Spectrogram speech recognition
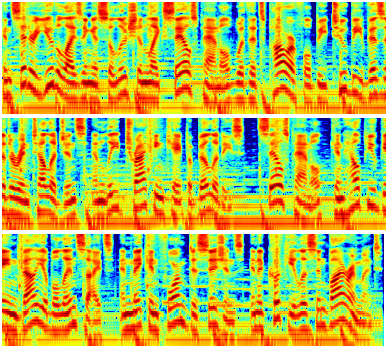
consider utilizing a solution like Salespanel with its powerful B2B visitor intelligence and lead tracking capabilities. Salespanel can help you gain valuable insights and make informed decisions in a cookieless environment.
